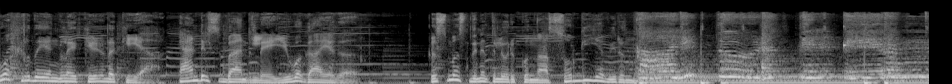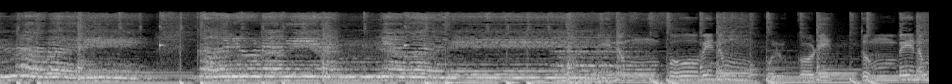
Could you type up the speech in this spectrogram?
ജനഹൃദയങ്ങളെ കീഴടക്കിയ കാൻഡിൽസ് ബാൻഡിലെ യുവഗായകർ ക്രിസ്മസ് ദിനത്തിൽ ഒരുക്കുന്ന സ്വർഗീയ വിരുന്ന്. പൂവിനും പുൽക്കൊടി തുമ്പിനും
